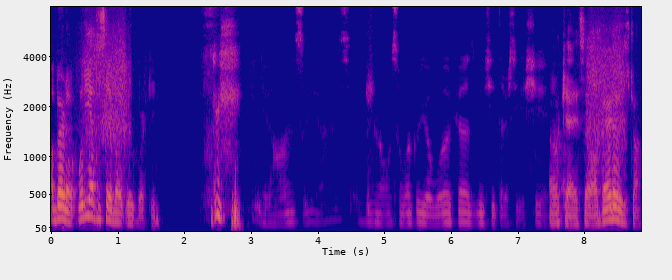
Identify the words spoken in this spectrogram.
Alberto, what do you have to say about woodworking? Yeah, honestly, guys, if your girl wants to work with your wood, cuz means she thirsty as shit. bro. Okay, so Alberto is drunk.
